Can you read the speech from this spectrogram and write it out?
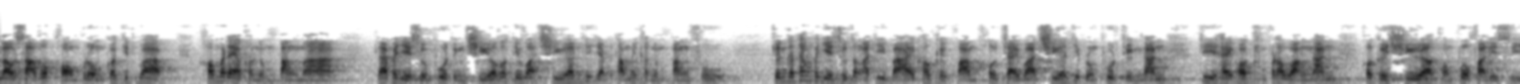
เราสาวกของพระองค์ก็คิดว่าเขาไม่ได้เอาขนมปังมา และพระเยซูพูดถึงเชื้อก็คิดว่าเชื้อที่จะไปทำให้ขนมปังฟู จนกระทั่งพระเยซูต้องอธิบายเขาเกิดความเข้าใจว่าเชื้อที่พระองค์พูดถึงนั้น ที่ให้เขาระวังนั้น ก็คือเชื้อของพวกฟาริสี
